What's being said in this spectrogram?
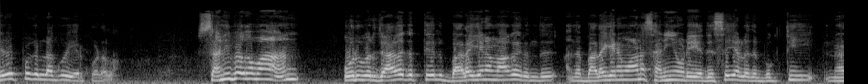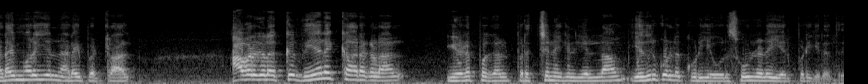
இழப்புகள்லாம் கூட ஏற்படலாம். சனி பகவான் ஒருவர் ஜாதகத்தில் பலகீனமாக இருந்து அந்த பலகீனமான சனியுடைய திசை அல்லது புக்தி நடைமுறையில் நடைபெற்றால் அவர்களுக்கு வேலைக்காரர்களால் இழப்புகள் பிரச்சனைகள் எல்லாம் எதிர்கொள்ளக்கூடிய ஒரு சூழ்நிலை ஏற்படுகிறது.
